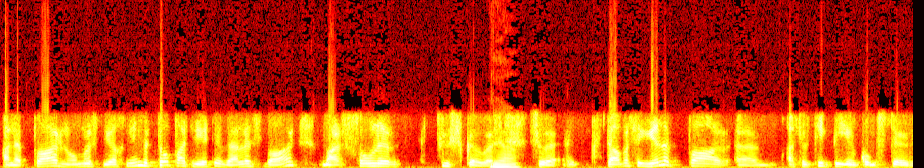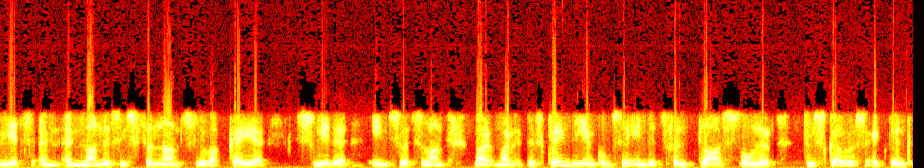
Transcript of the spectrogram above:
aan 'n paar nommers deelgeneem met top atlete weliswaar maar sonder toeskouers. Ja. So daar was 'n hele paar ehm um, atletiek byeenkomste reeds in in lande soos Finland, Slowakye, Swede en Switserland, maar maar dit is klein die inkomste en dit vind plaas sonder toeskouers. Ek dink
